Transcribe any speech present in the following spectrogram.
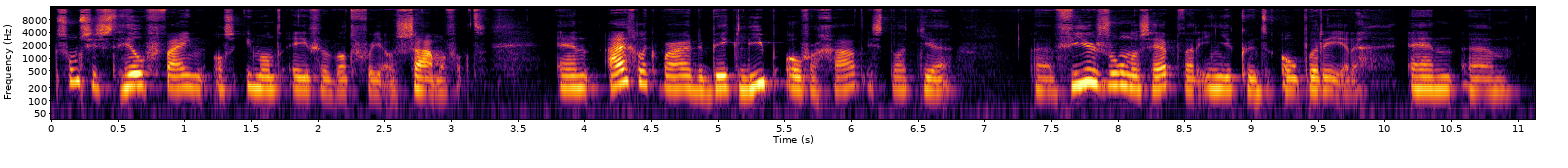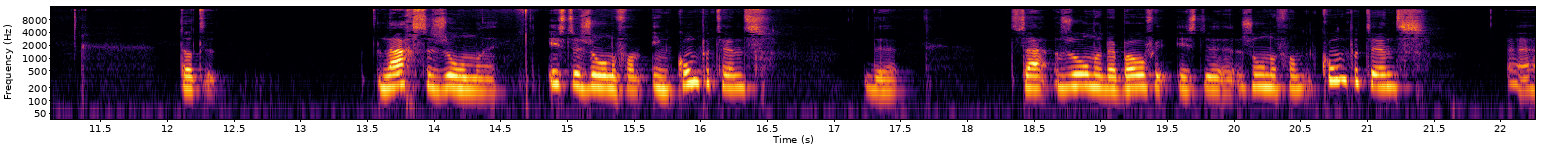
soms is het heel fijn als iemand even wat voor jou samenvat. En eigenlijk waar de Big Leap over gaat, is dat je uh, vier zones hebt waarin je kunt opereren. En um, dat laagste zone is de zone van incompetence. De zone daarboven is de zone van competence. Uh,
